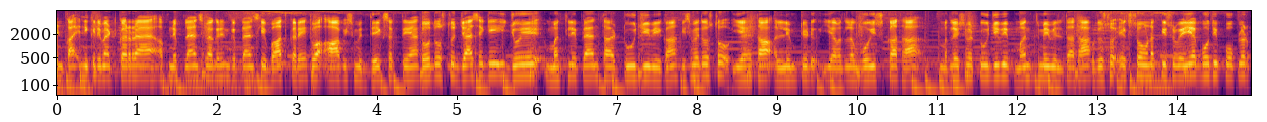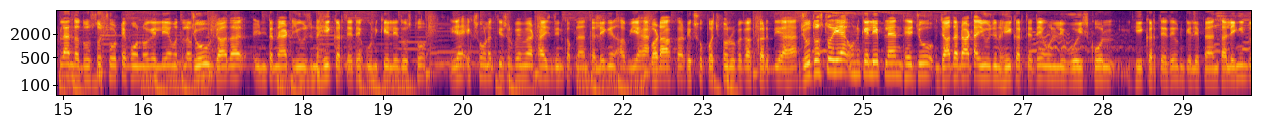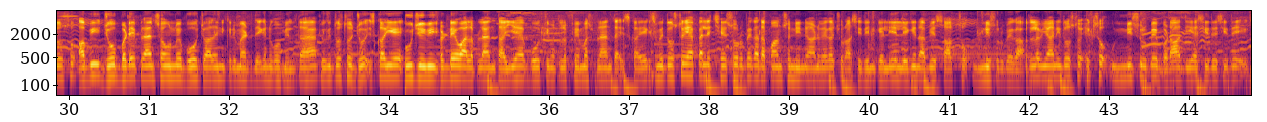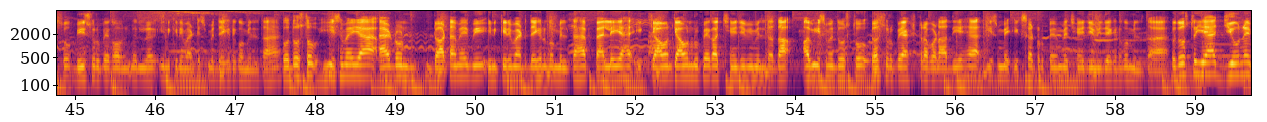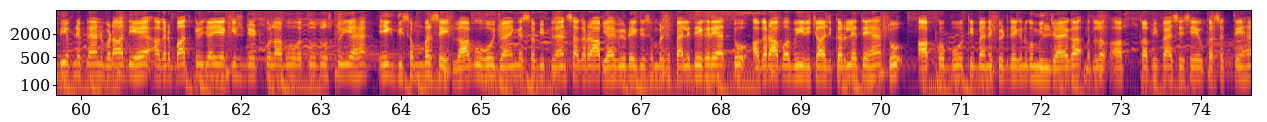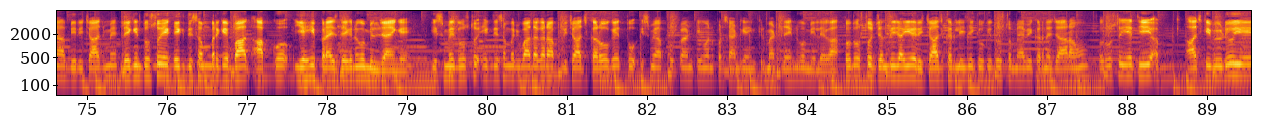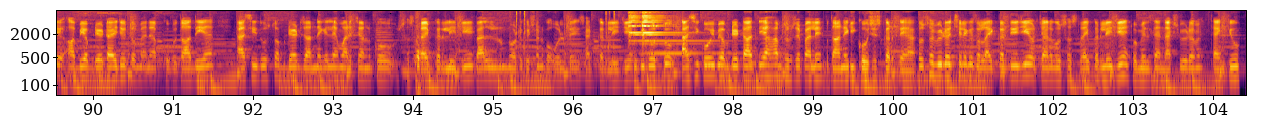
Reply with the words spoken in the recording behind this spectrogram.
का इंक्रीमेंट कर रहा है, अपने प्लान में अगर इनके प्लान की बात करें तो आप इसमें देख सकते हैं। तो दोस्तों, जैसे कि जो ये मंथली प्लान था टू का, इसमें दोस्तों, यह था अनलिमिटेड या मतलब वो इसका था मतलब इसमें टू मंथ में मिलता था। और दोस्तों, एक सौ उनतीस रुपए, यह बहुत ही पॉपुलर प्लान था दोस्तों, छोटे फोनों के लिए मतलब जो ज़्यादा इंटरनेट यूज़ नहीं करते थे, उनके लिए दोस्तों। यह एक सौ उनतीस में अट्ठाईस दिन का प्लान था, लेकिन अब यह बढ़ाकर एक सौ पचपन का कर दिया है। जो दोस्तों, यह उनके लिए प्लान थे, जो ज़्यादा डाटा यूज़ नहीं करते थे ओनली वॉइस कॉल ही करते थे, उनके लिए प्लान था। लेकिन दोस्तों, अभी जो बड़े प्लान है, उनमें बहुत ज़्यादा इंक्रीमेंट देखने को मिलता है, क्योंकि दोस्तों, जो इसका ये टू जीबी डे वाला प्लान था, यह बहुत ही मतलब फ़ेमस प्लान था इसका एक। इसमें दोस्तों, यह पहले छह सौ रुपए का था, पाँच सौ निन्यानवे का, चौरासी दिन के लिए, लेकिन अब ये सात सौ उन्नीस रुपए का। मतलब यानी दोस्तों, एक सौ उन्नीस रुपए बढ़ा दिया सीधे सीधे एक सौ बीस रुपए का मतलब इंक्रीमेंट इसमें देखने को मिलता है। तो दोस्तों, इसमें यह एड ऑन डाटा में भी इंक्रीमेंट देखने को मिलता है। पहले यह इक्यावन इक्यावन रुपए का छह जीबी मिलता था। अब इसमें दोस्तों दस रुपए एक्स्ट्रा बढ़ा दिए है। इसमें इकसठ रुपए में छह जीबी देखने को मिलता है। तो दोस्तों यह जियो ने भी अपने प्लान बढ़ा दिए है। अगर बात करी जाए किस डेट को लागू होगा तो दोस्तों यह एक दिसंबर से लागू हो जाएँगे सभी प्लान अगर आप यह वीडियो एक दिसंबर से पहले देख रहे हैं तो अगर आप अभी रिचार्ज कर लेते हैं तो आपको बहुत ही बेनिफिट देखने को मिल जाएगा। मतलब आप काफ़ी पैसे सेव कर सकते हैं अभी रिचार्ज में। लेकिन दोस्तों एक, एक दिसंबर के बाद आपको यही प्राइस देखने को मिल जाएँगे। इसमें दोस्तों, एक दिसंबर के बाद अगर आप रिचार्ज करोगे तो इसमें आपको ट्वेंटी वन परसेंट का इंक्रीमेंट देखने को मिलेगा। तो दोस्तों, जल्दी जाइए रिचार्ज कर लीजिए, क्योंकि दोस्तों, मैं भी करने जा रहा हूँ। तो दोस्तों ये थी अब आज की वीडियो ये अभी अपडेट आई थी तो मैंने आपको बता दी है। ऐसी दोस्तों अपडेट जानने के लिए हमारे चैनल को सब्सक्राइब कर लीजिए बेल नोटिफिकेशन को ऑल पे सेट कर लीजिए। क्योंकि दोस्तों, ऐसी कोई भी अपडेट आती है, हम सबसे पहले बताने की कोशिश करते हैं। दोस्तों वीडियो अच्छी लगे तो लाइक कर दीजिए और चैनल को सब्सक्राइब कर लीजिए। तो मिलते हैं नेक्स्ट वीडियो में। Thank you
